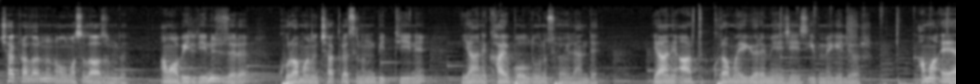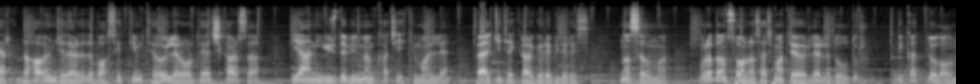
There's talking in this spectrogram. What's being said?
çakralarının olması lazımdı. Ama bildiğiniz üzere Kurama'nın çakrasının bittiğini yani kaybolduğunu söylendi. Yani artık Kurama'yı göremeyeceğiz gibime geliyor. Ama eğer daha öncelerde de bahsettiğim teoriler ortaya çıkarsa yani yüzde bilmem kaç ihtimalle belki tekrar görebiliriz. Nasıl mı? Buradan sonra saçma teorilerle doldur. Dikkatli olalım.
